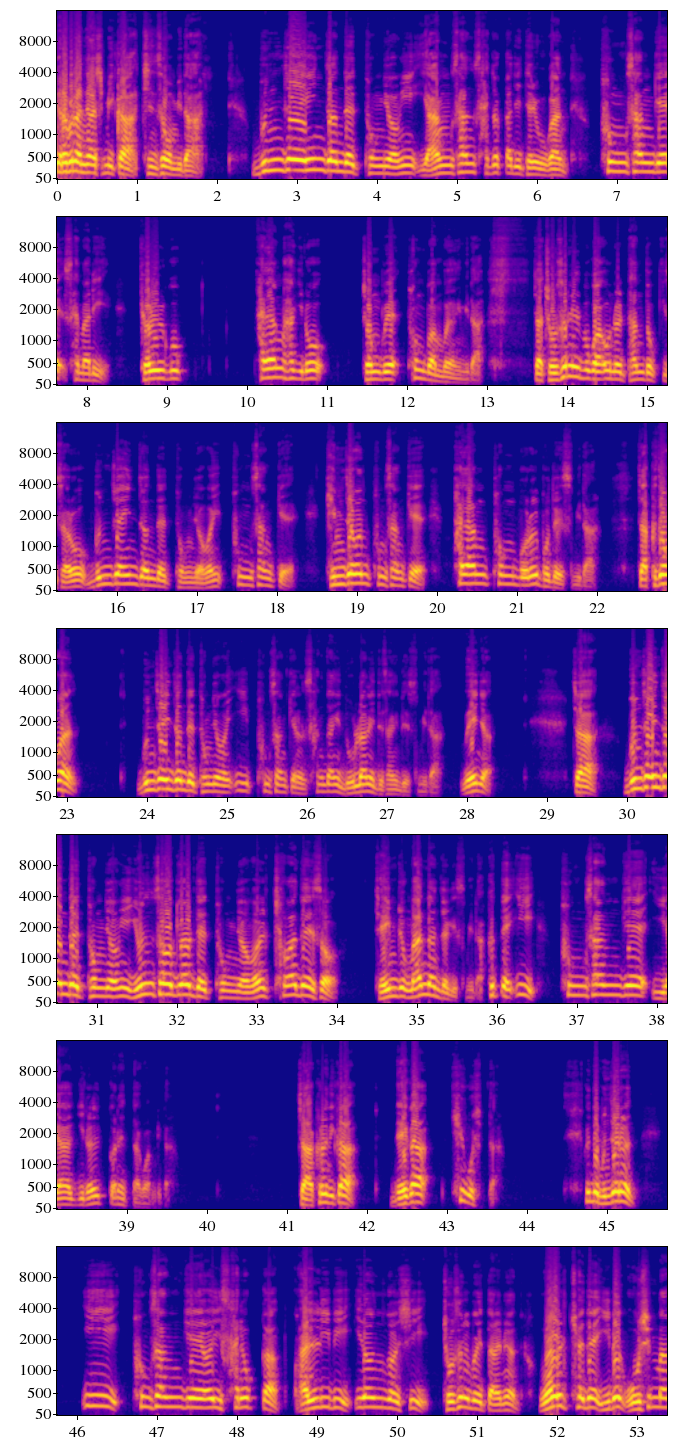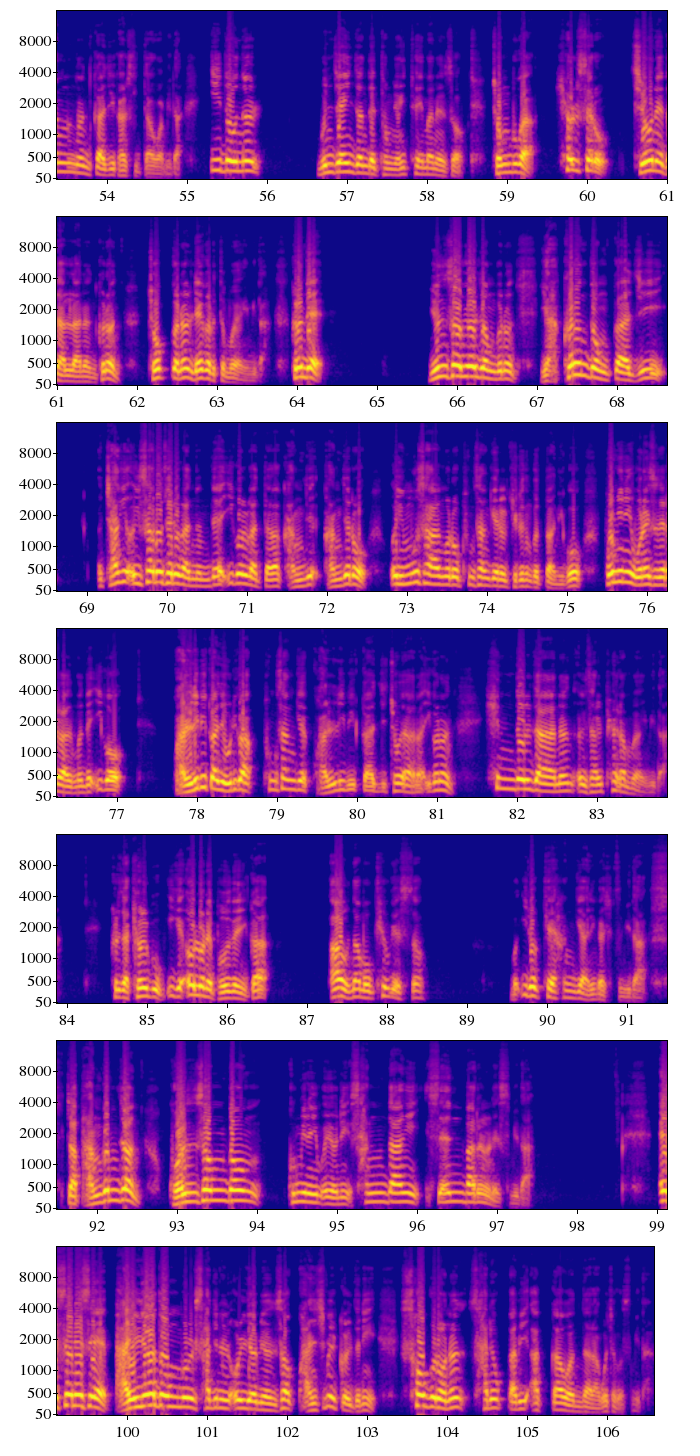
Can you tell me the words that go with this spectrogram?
여러분 안녕하십니까 진성호입니다. 문재인 전 대통령이 양산 사저까지 데리고 간 풍산개 세 마리 결국 하향하기로 정부에 통보한 모양입니다. 자 조선일보가 오늘 단독 기사로 문재인 전 대통령의 풍산개 김정은 풍산개 파양 통보를 보도했습니다. 자 그동안 문재인 전 대통령의 이 풍산개는 상당히 논란의 대상이 됐습니다. 왜냐? 자 문재인 전 대통령이 윤석열 대통령을 청와대에서 재임 중 만난 적이 있습니다. 그때 이 풍산계 이야기를 꺼냈다고 합니다. 자, 그러니까 내가 키우고 싶다. 근데 문제는 이 풍산계의 사료값, 관리비 이런 것이 조선일보에 따르면 월 최대 250만 원까지 갈 수 있다고 합니다. 이 돈을 문재인 전 대통령이 퇴임하면서 정부가 혈세로 지원해 달라는 그런 조건을 내걸었던 모양입니다. 그런데 윤석열 정부는 야 그런 돈까지 자기 의사로 데려갔는데 이걸 갖다가 강제, 강제로 의무사항으로 풍산계를 기르는 것도 아니고 본인이 원해서 데려가는 건데 이거 관리비까지 우리가 풍산계 관리비까지 줘야 하나 이거는 힘들다는 의사를 표현한 모양입니다. 그러자 결국 이게 언론에 보도되니까 아우 나 못 키우겠어 뭐 이렇게 한 게 아닌가 싶습니다. 자, 방금 전 권성동 국민의힘 의원이 상당히 센 발언을 했습니다. SNS에 반려동물 사진을 올리면서 관심을 끌더니 속으로는 사료값이 아까웠다라고 적었습니다.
